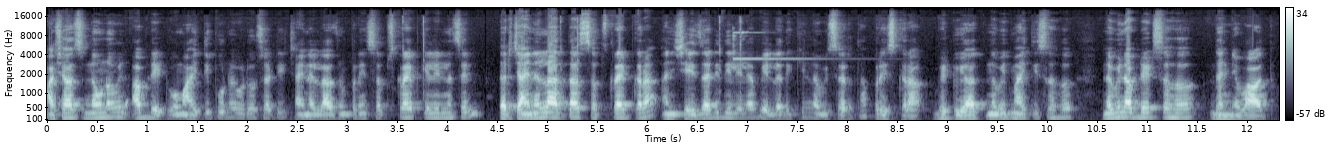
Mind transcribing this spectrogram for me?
अशाच नवनवीन अपडेट व माहितीपूर्ण व्हिडिओसाठी चॅनलला अजूनपर्यंत सबस्क्राईब केले नसेल तर चॅनलला आता सबस्क्राईब करा आणि शेजारी दिलेल्या बेलला देखील न विसरता प्रेस करा. भेटूयात नवीन माहितीसह नवीन अपडेटसह धन्यवाद.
